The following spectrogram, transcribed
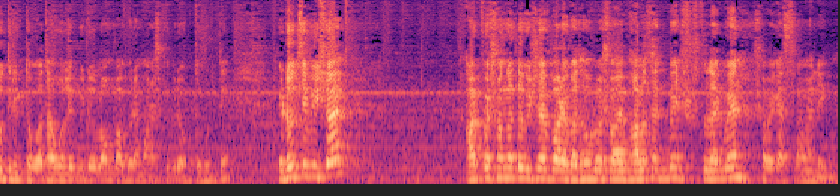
অতিরিক্ত কথা বলে ভিডিও লম্বা করে মানুষকে বিরক্ত করতে। এটা হচ্ছে বিষয়। আউটপুট সংক্রান্ত বিষয়ে পরে কথা বলব। সবাই ভালো থাকবেন, সুস্থ থাকবেন। সবাইকে আসসালামু আলাইকুম।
